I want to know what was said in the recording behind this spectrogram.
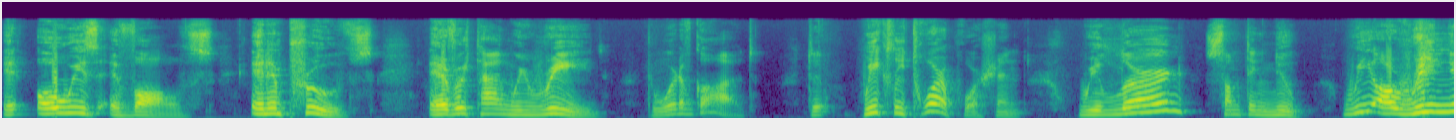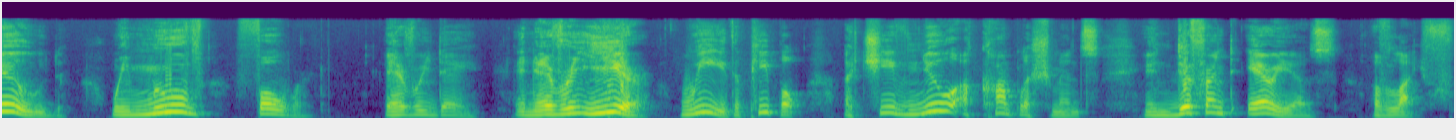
it always evolves and improves every time we read the Word of God, the weekly Torah portion. We learn something new. We are renewed. We move forward every day. And every year, we, the people, achieve new accomplishments in different areas of life.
